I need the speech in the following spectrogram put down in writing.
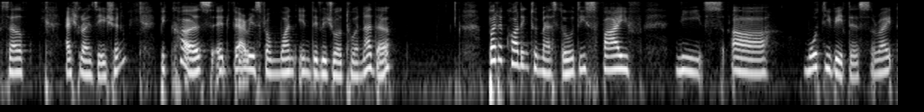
self actualization because it varies from one individual to another. But according to Maslow these five needs are motivators right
